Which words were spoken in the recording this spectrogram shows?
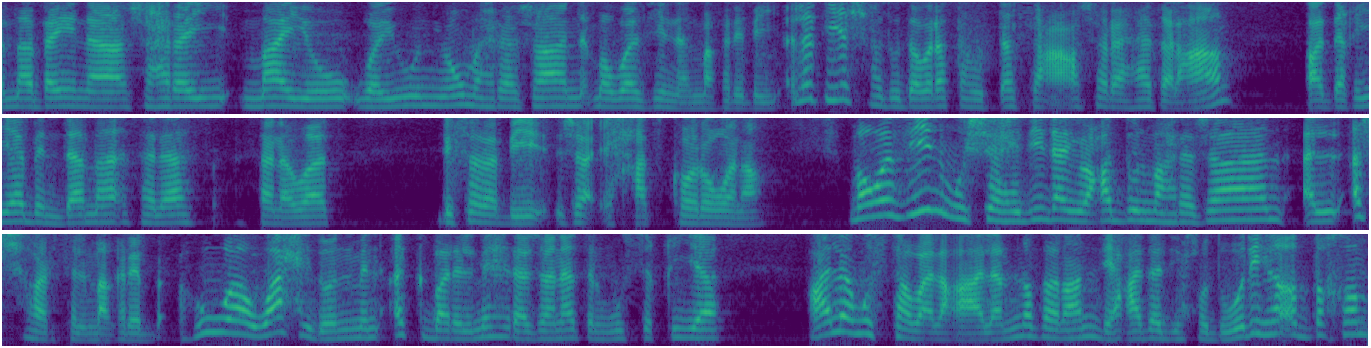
ما بين شهري مايو ويونيو مهرجان موازين المغربي الذي يشهد دورته التاسعة عشر هذا العام بعد غياب دام ثلاث سنوات بسبب جائحة كورونا. موازين مشاهدينا يعد المهرجان الأشهر في المغرب. هو واحد من أكبر المهرجانات الموسيقية على مستوى العالم نظرا لعدد حضوره الضخم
